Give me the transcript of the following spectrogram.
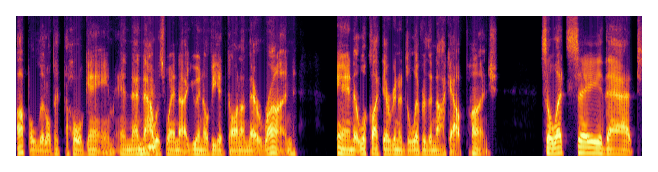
up a little bit the whole game. And then that Mhm. was when uh, UNLV had gone on their run and it looked like they were going to deliver the knockout punch. So let's say that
